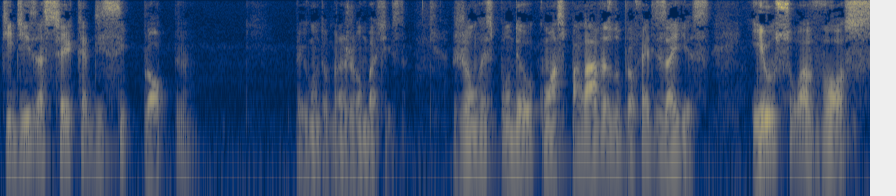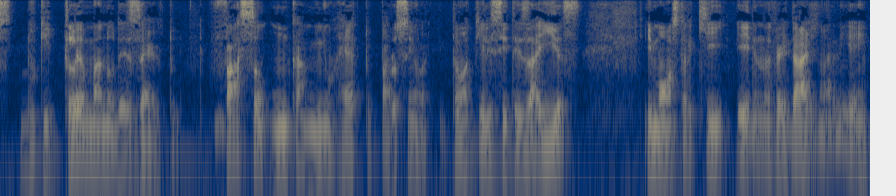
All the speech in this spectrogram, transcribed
Que diz acerca de si próprio? Perguntam para João Batista. João respondeu com as palavras do profeta Isaías: Eu sou a voz do que clama no deserto. Façam um caminho reto para o Senhor. Então aqui ele cita Isaías e mostra que ele, na verdade, não era ninguém.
